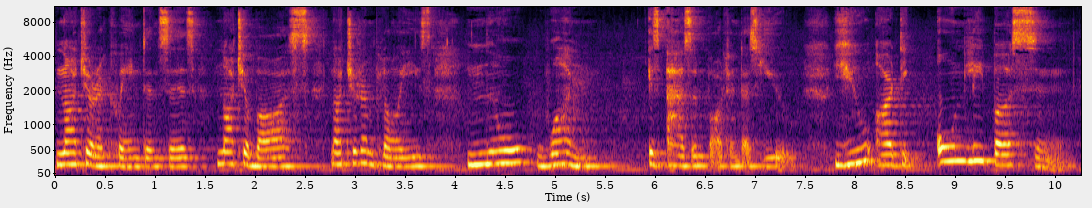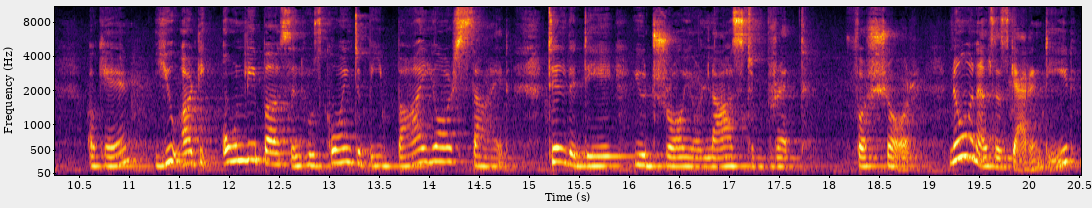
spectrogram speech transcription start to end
not your acquaintances, not your boss, not your employees. No one is as important as you. You are the only person, okay? You are the only person who's going to be by your side till the day you draw your last breath, for sure. No one else is guaranteed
